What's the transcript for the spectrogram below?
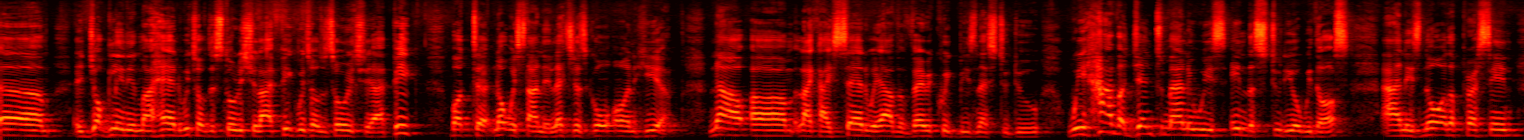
um, a juggling in my head. Which of the stories should I pick? Which of the stories should I pick? But uh, notwithstanding, let's just go on here. Now, um, like I said, we have a very quick business to do. We have a gentleman who is in the studio with us, and is no other person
